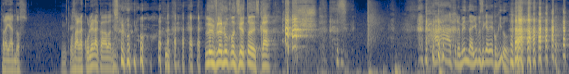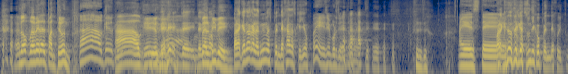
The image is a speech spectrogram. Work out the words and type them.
Traían dos. O sea, la culera acababa de ser uno. Lo infló en un concierto de ska. ah, tremenda. Yo pensé que había cogido. No, fue a ver al panteón. Ah, ok, ok. Ah, ok, ok. Te- te Fue al dijo, Vive. Para que no haga las mismas pendejadas que yo. Güey, 100%, güey. Este. Para que no tengas un hijo pendejo y tú.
